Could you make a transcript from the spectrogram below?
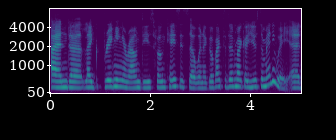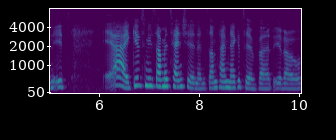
and uh, like bringing around these phone cases so when I go back to Denmark I use them anyway and it yeah, it gives me some attention and sometimes negative, but you know,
